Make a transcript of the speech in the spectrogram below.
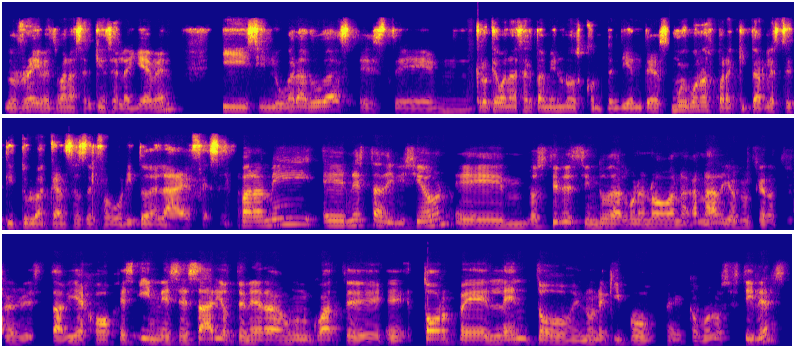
Los Ravens van a ser quien se la lleven y sin lugar a dudas, este, creo que van a ser también unos contendientes muy buenos para quitarle este título a Kansas del favorito de la AFC. Para mí, en esta división, eh, los Steelers sin duda alguna no van a ganar. Yo creo que Roethlisberger está viejo. Es innecesario tener a un cuate eh, torpe, lento en un equipo eh, como los Steelers.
